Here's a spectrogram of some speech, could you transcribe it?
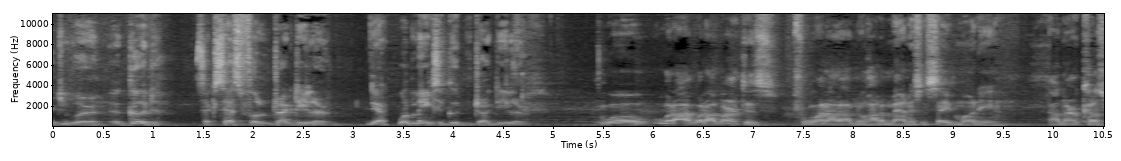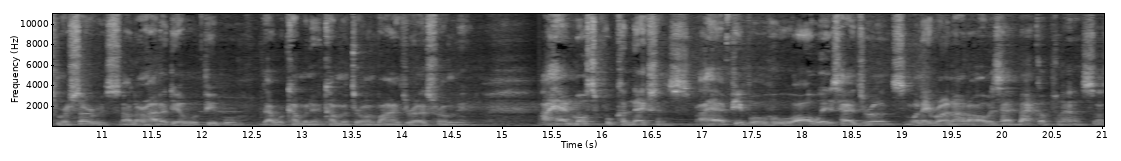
that you were a good, successful drug dealer. Yeah. What makes a good drug dealer? Well, what I what I learned is, for one, I, I knew how to manage and save money. I learned customer service. I learned how to deal with people that were coming in, coming through and buying drugs from me. I had multiple connections. I had people who always had drugs. When they run out, I always had backup plans. So,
